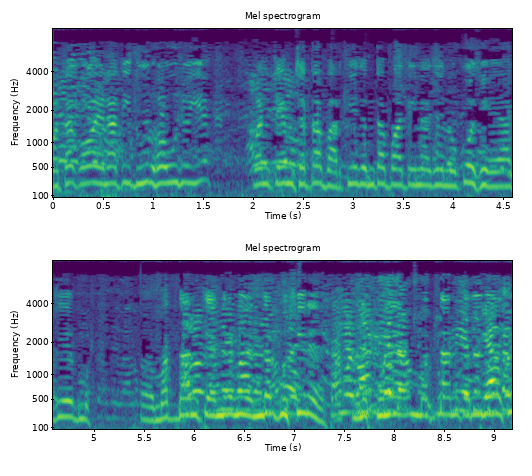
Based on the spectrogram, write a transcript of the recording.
મથક હોય એનાથી દૂર હોવું જોઈએ. પણ તેમ છતાં ભારતીય જનતા પાર્ટીના જે લોકો છે આજે મતદાન કેન્દ્રની અંદર ઘૂસીને ખુલ્લેઆમ મતદાન કરી રહ્યા છે.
